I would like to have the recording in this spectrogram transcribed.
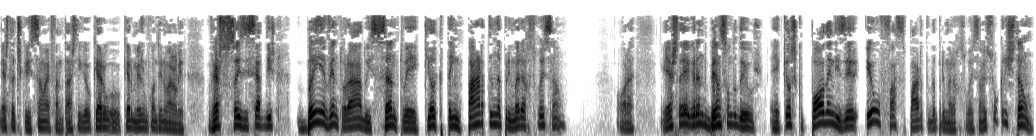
esta descrição é fantástica, eu quero, quero mesmo continuar a ler. Versos 6 e 7 diz, Bem-aventurado e santo é aquele que tem parte na primeira ressurreição. Ora, esta é a grande bênção de Deus. É aqueles que podem dizer, eu faço parte da primeira ressurreição, eu sou cristão.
